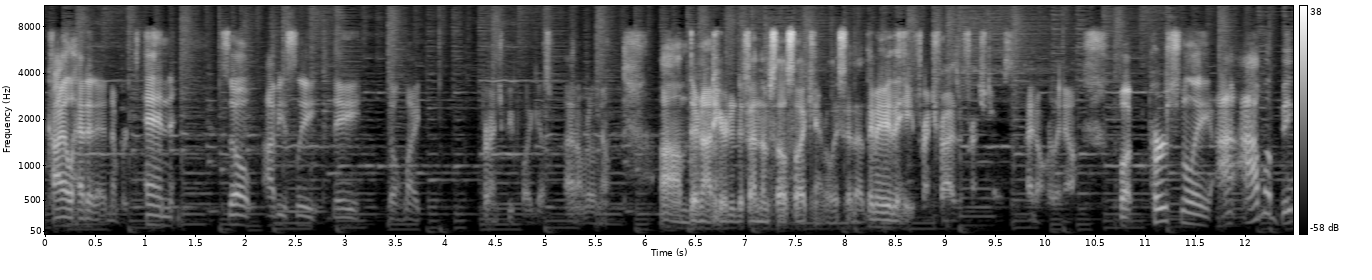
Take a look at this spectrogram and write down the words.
Kyle had it at number 10. So obviously they don't like French people, I guess. I don't really know. Um, they're not here to defend themselves, so I can't really say that. They maybe they hate French fries or French toast. I don't really know. But personally, I, I'm a big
